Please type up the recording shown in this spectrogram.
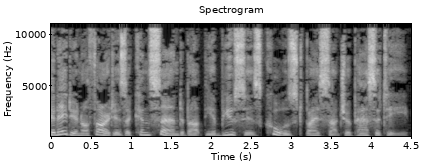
Canadian authorities are concerned about the abuses caused by such opacity.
